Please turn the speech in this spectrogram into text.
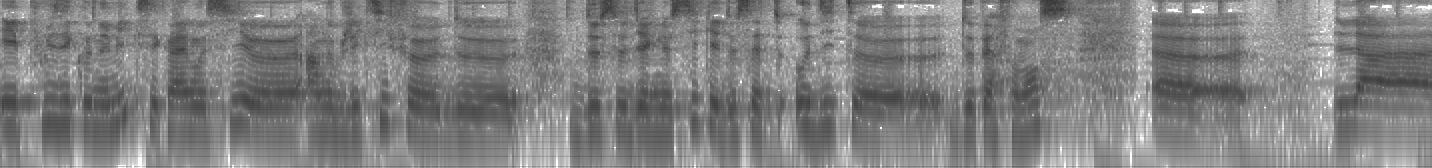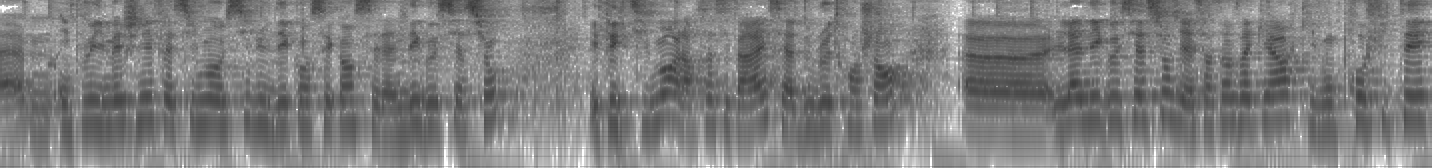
et plus économique. C'est quand même aussi un objectif de, ce diagnostic et de cet audit de performance on peut imaginer facilement aussi l'une des conséquences, c'est la négociation. Effectivement, alors ça c'est pareil, c'est à double tranchant. Euh, la négociation, il y a certains acquéreurs qui vont profiter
